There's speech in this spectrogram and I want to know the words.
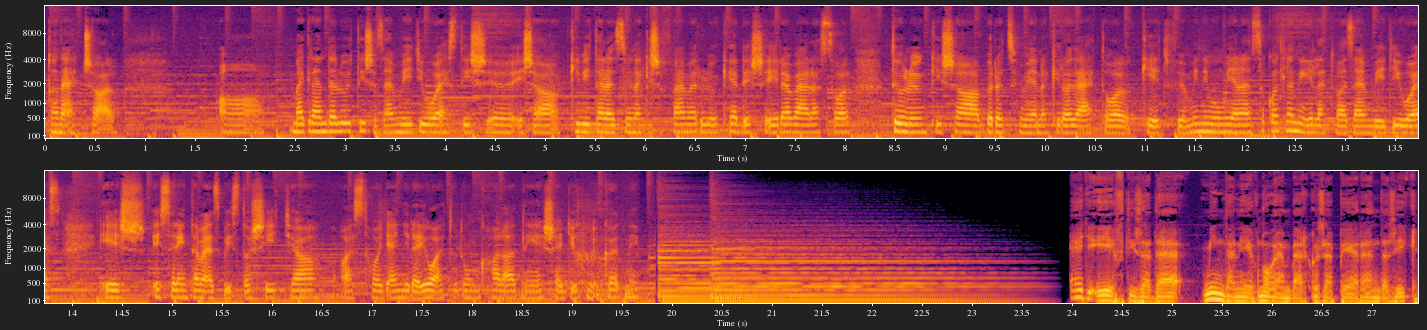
tanácssal a megrendelőt is, az MVGO-ezt is, és a kivitelezőnek is a felmerülő kérdéseire válaszol. Tőlünk is a Böröcfőmérnök irodától két fő minimum jelen szokott lenni, illetve az MVGOS, és, és szerintem ez biztosítja azt, hogy ennyire jól tudunk haladni és együttműködni. Egy évtizede minden év november közepén rendezik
